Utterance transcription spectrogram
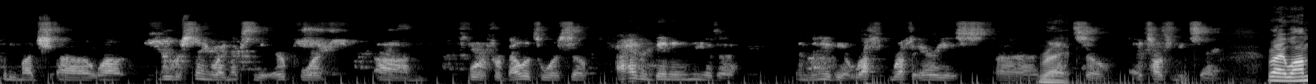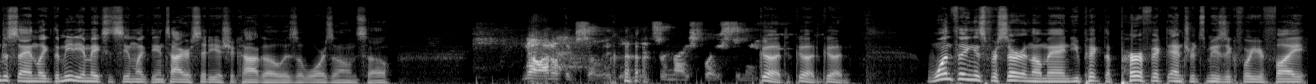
pretty much uh, while we were staying right next to the airport um, for, for Bellator, so I haven't been in any of the in any of the rough rough areas. Uh, right. Yet, so it's hard for me to say. Right. Well, I'm just saying, like the media makes it seem like the entire city of Chicago is a war zone. So no, I don't think so. It, it, it's a nice place to me. Good, good, good. One thing is for certain though, man, you picked the perfect entrance music for your fight.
